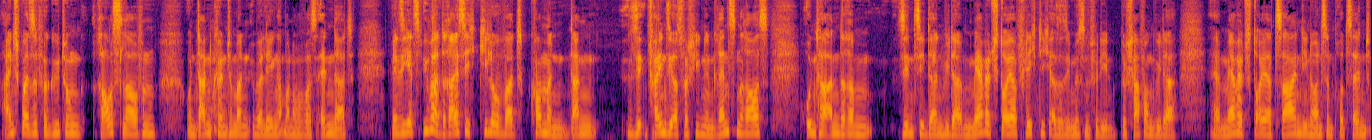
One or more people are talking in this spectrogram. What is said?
Einspeisevergütung rauslaufen und dann könnte man überlegen, ob man noch was ändert. Wenn sie jetzt über 30 Kilowatt kommen, dann fallen sie aus verschiedenen Grenzen raus. Unter anderem sind sie dann wieder mehrwertsteuerpflichtig. Also sie müssen für die Beschaffung wieder äh, Mehrwertsteuer zahlen, die 19 Prozent.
